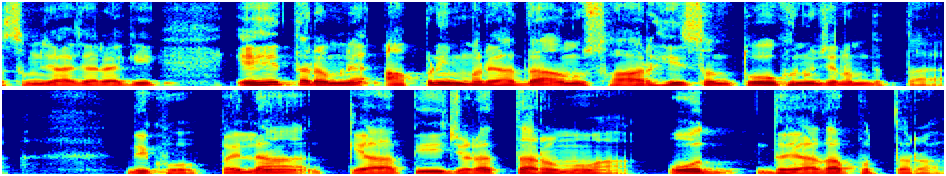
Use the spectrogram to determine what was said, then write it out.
ਸਮਝਾਇਆ ਜਾ ਰਿਹਾ ਕਿ ਇਹ ਧਰਮ ਨੇ ਆਪਣੀ ਮਰਿਆਦਾ ਅਨੁਸਾਰ ਹੀ ਸੰਤੋਖ ਨੂੰ ਜਨਮ ਦਿੱਤਾ ਹੈ ਦੇਖੋ, ਪਹਿਲਾਂ ਕਿਹਾ ਵੀ ਜਿਹੜਾ ਧਰਮ ਆ ਉਹ ਦਇਆ ਦਾ ਪੁੱਤਰ ਆ।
